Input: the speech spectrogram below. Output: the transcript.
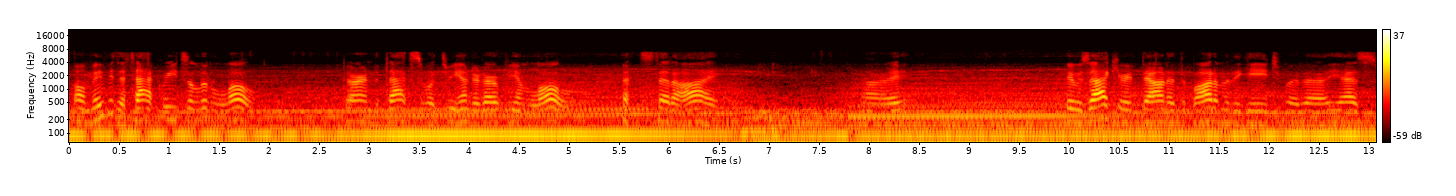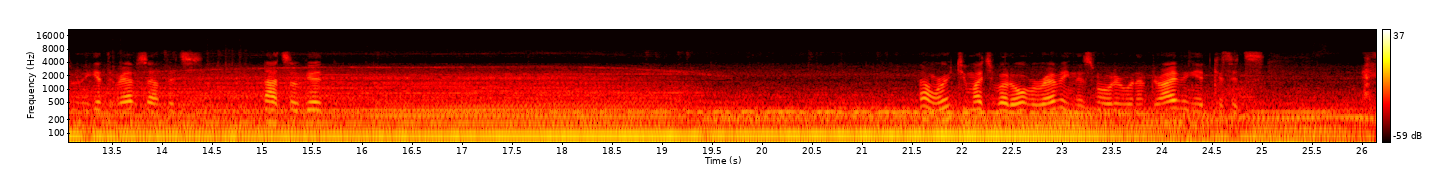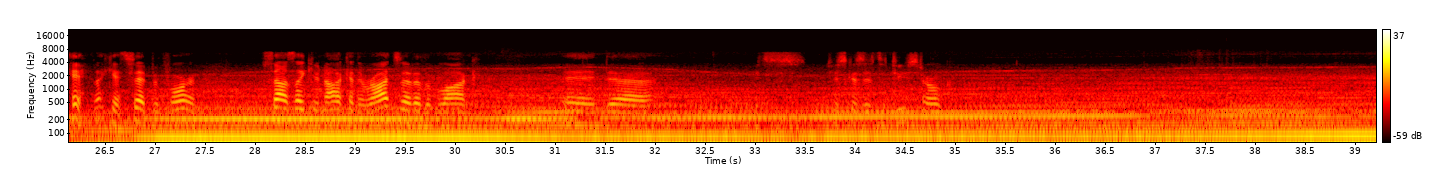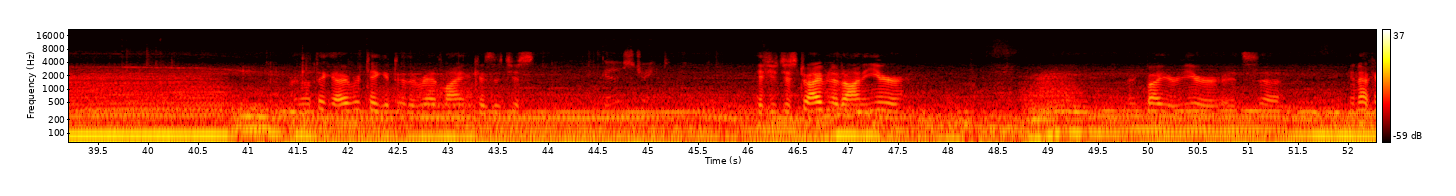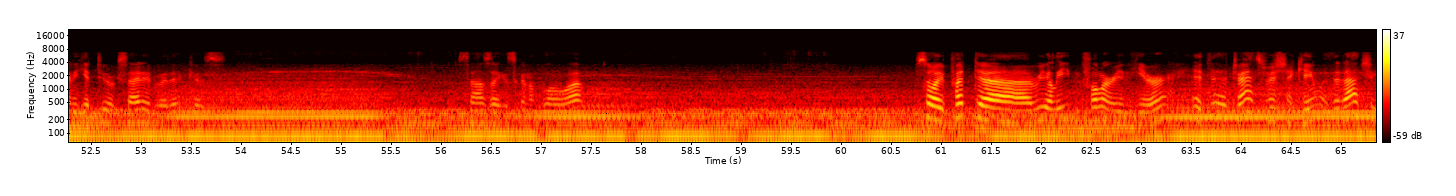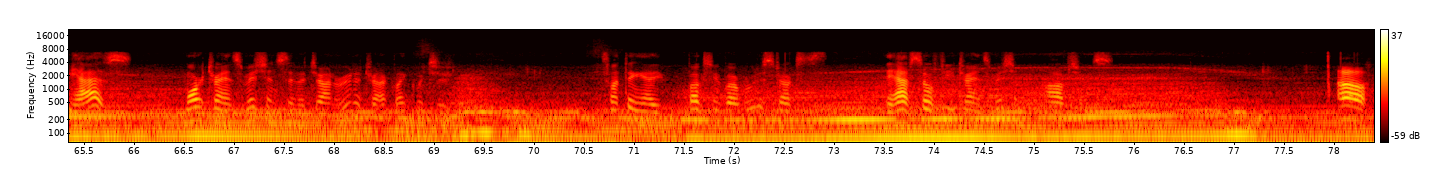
Oh, maybe the tack reads a little low. Darn, the tack's about 300 RPM low instead of high. Alright. It was accurate down at the bottom of the gauge, but uh, yes, when we get the revs up, it's not so good. I don't worry too much about over revving this motor when I'm driving it because it's, like I said before, sounds like you're knocking the rods out of the block, and uh, it's just because it's a two-stroke. I don't think I ever take it to the red line because it's just Go straight. if you're just driving it on ear, like by your ear, it's uh, you're not going to get too excited with it because sounds like it's going to blow up. So I put uh, real Eaton Fuller in here. It, the transmission came with it actually has more transmissions than a Jon Ruda truck, like which is it's one thing that bugs me about Ruda's trucks is they have so few transmission options. Oh,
